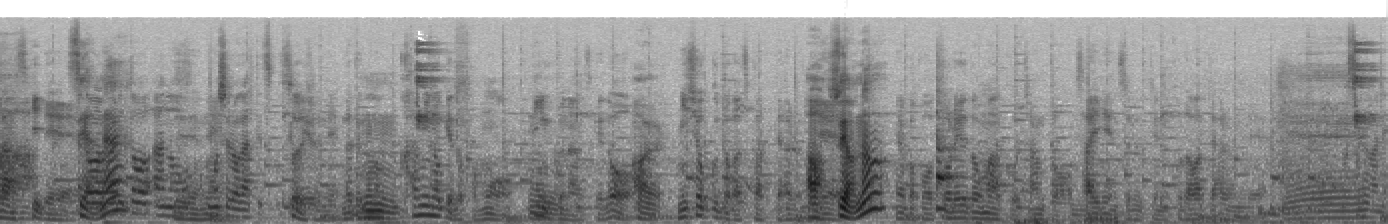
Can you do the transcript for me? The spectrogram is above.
さん好きで。せやね割とあのね。面白がって作ってくれるよね。だってこの髪の毛とかもピンクなんですけど、はい。2色とか使ってはるんであせやな。やっぱこうトレードマークをちゃんと再現するっていうのにこだわってはるんで。へそれはね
